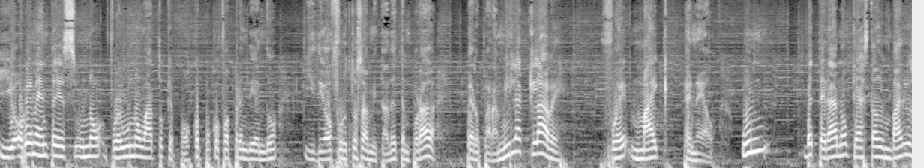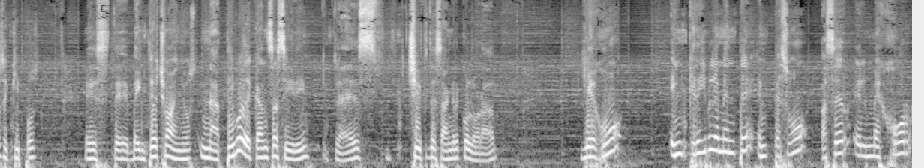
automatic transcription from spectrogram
y obviamente es uno, fue un novato que poco a poco fue aprendiendo y dio frutos a mitad de temporada. Pero para mí la clave fue Mike Pennell, un veterano que ha estado en varios equipos, este, 28 años, nativo de Kansas City, o sea, es chief de sangre colorada. Llegó e increíblemente empezó a ser el mejor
